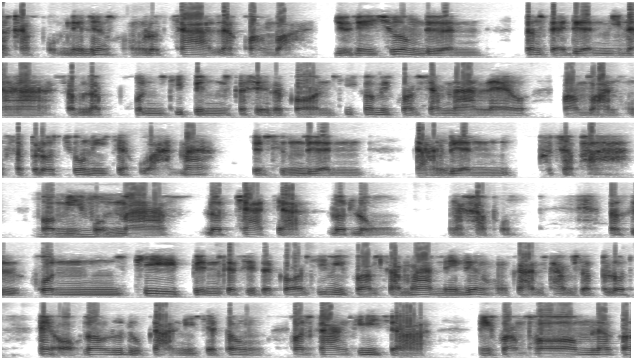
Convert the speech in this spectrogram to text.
นะครับ ผมในเรื่องของรสชาติและความหวานอยู่ในช่วงเดือน ตั้งแต่เดือนมีนาสำหรับคนที่เป็นเกษตรกรที่ก็มีความชำนาญแล้ว ความหวานของสับปะรดช่วงนี้จะหวานมาก จนถึงเดือนกลางเดือนพฤษภาพอมีฝนมารสชาติจะลดลงนะครับผม ก็คือคนที่เป็นเกษตรกรที่มีความสามารถในเรื่องของการทำสับปะรดให้ออกนอกฤดูกาลนี้จะต้องค่อนข้างที่จะมีความพร้อมแล้วก็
